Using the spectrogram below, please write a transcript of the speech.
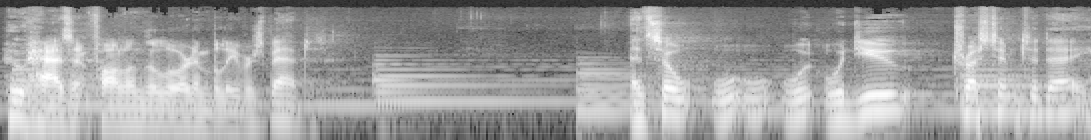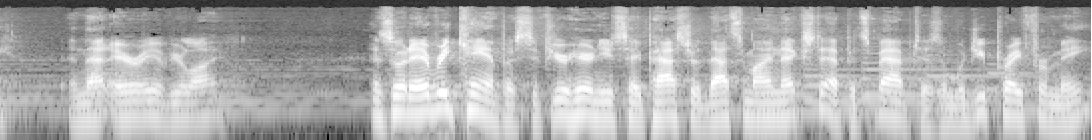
who hasn't followed the Lord in believer's baptism. And so, w- w- would you trust Him today in that area of your life? And so, at every campus, if you're here and you say, Pastor, that's my next step, it's baptism, would you pray for me?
